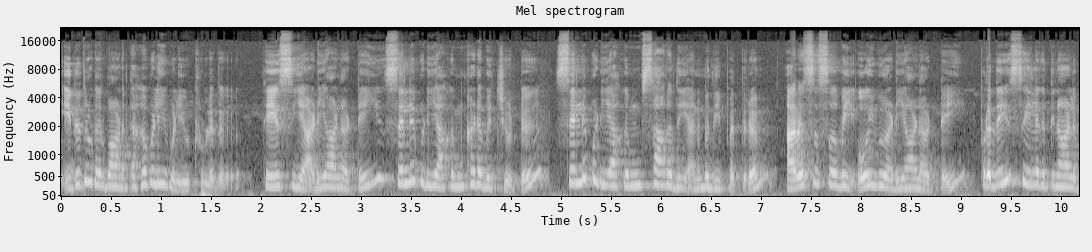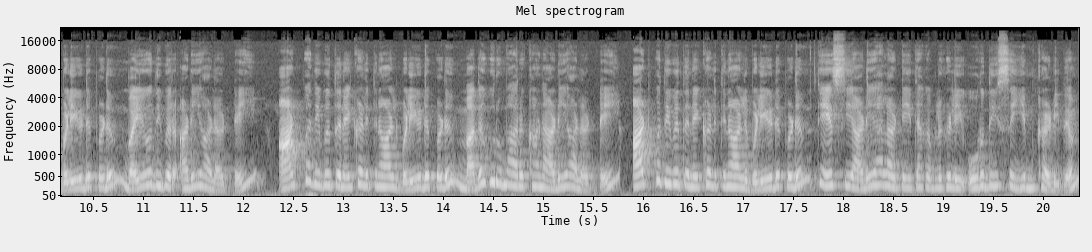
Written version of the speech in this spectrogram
இது தொடர்பான தகவலை வெளியிட்டுள்ளது. தேசிய அடையாள அட்டை செல்லுபடியாகும் கடவுச்சீட்டு செல்லுபடியாகும் சாரதி அனுமதி பத்திரம் அரசு சேவை ஓய்வு அடையாள அட்டை பிரதேச செயலகத்தினால் வெளியிடப்படும் வயோதிபர் அடையாள அட்டை ஆட்பதிவு திணைக்களத்தினால் வெளியிடப்படும் மதகுருமாருக்கான அடையாள அட்டை ஆட்பதிவு திணைக்களத்தினால் வெளியிடப்படும் தேசிய அடையாள அட்டை தகவல்களை உறுதி செய்யும் கடிதம்.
